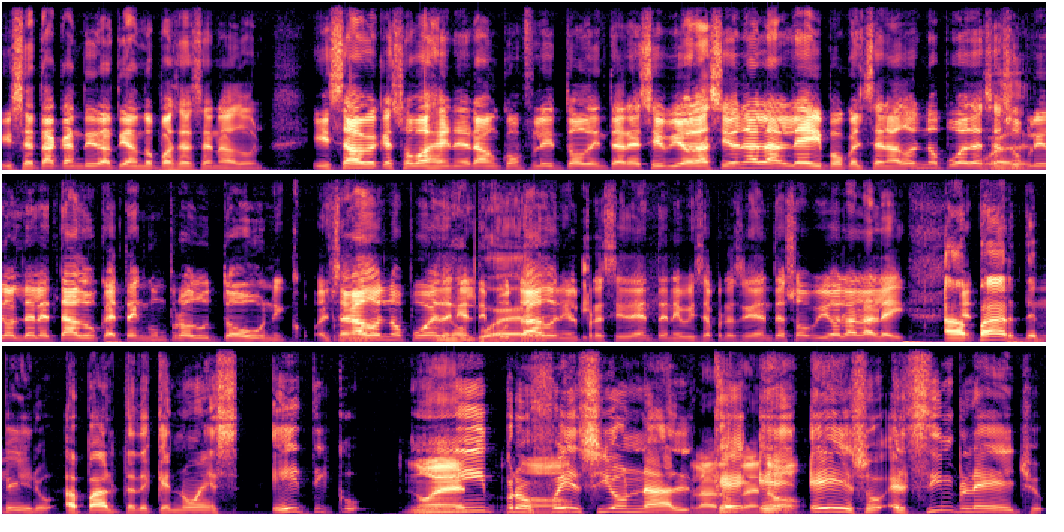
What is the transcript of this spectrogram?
y se está candidateando para ser senador y sabe que eso va a generar un conflicto de interés y violación a la ley, porque el senador no puede, puede. ser suplidor del Estado que tenga un producto único. El senador no, no puede, no ni el puede. diputado, ni el presidente, ni el vicepresidente, eso viola la ley. Aparte, pero, aparte de que no es ético no ni es, profesional, claro que, que eh, eso, el simple hecho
